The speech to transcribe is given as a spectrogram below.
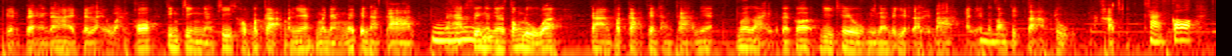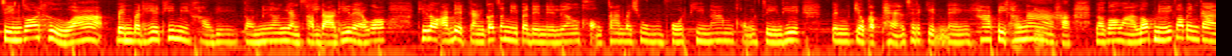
เปลี่ยนแปลงได้เป็นหลายวัน เพราะจริง ๆ อย่างที่เขาประกาศมันเนี่ยมันยังไม่เป็นทางการนะฮะอืมซึ่งอันเนี้ยต้องดูว่า การประกาศเป็นทางการเนี่ยเมื่อไหร่ แล้วก็ดีเทลมีรายละเอียดอะไรบ้าง อันเนี้ยก็ต้องติดตามดูนะครับ ค่ะ ก็จีนก็ถือว่าเป็นประเทศที่มีข่าวดีต่อเนื่องอย่างสัปดาห์ที่แล้วก็ที่เราอัปเดตกันก็จะมีประเด็นในเรื่องของการประชุมโฟร์พีนัมของจีนที่เป็นเกี่ยวกับแผนเศรษฐกิจใน 5 ปีข้างหน้าค่ะ แล้วก็มารอบนี้ก็เป็นการ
